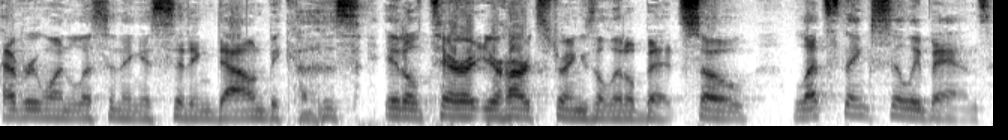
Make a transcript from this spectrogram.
everyone listening is sitting down because it'll tear at your heartstrings a little bit. So let's think Silly Bandz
